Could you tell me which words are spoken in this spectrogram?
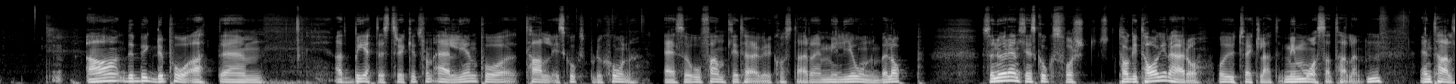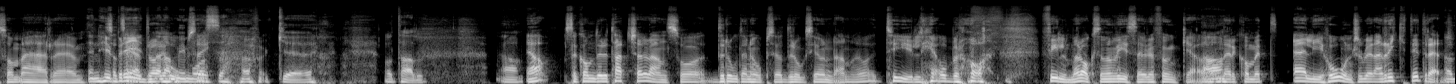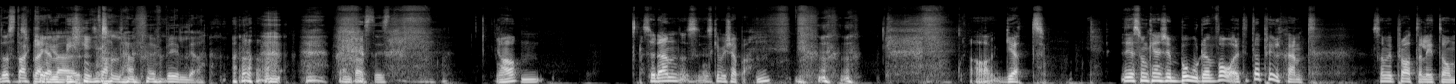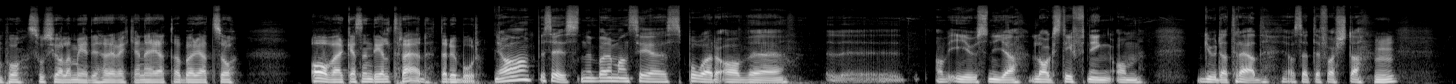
Ja, det byggde på att, ehm, att betestrycket från älgen på tall i skogsproduktion är så ofantligt hög. Det kostar en miljonbelopp. Så nu har äntligen Skogsforsk tagit tag i det här då och utvecklat mimosatallen. Mm. En tall som är... eh, En säga, hybrid mellan mimosa och, eh, och tall. Ja. Ja, så kom du touchade den så drog den ihop sig och drog sig undan. Det var tydliga och bra filmer också som visar hur det funkar. Ja. Och när det kom ett älghorn så blev den riktigt rädd. Ja, då stack hela bild. tallen ur bild, ja. Fantastiskt. Ja, Mm. Så den ska vi köpa. Mm. ja, gött. Det som kanske borde ha varit ett aprilskämt, som vi pratade lite om på sociala medier här i veckan, är att det har börjat så avverkas en del träd där du bor. Ja, precis. Nu börjar man se spår av, eh, eh, av EUs nya lagstiftning om gudaträd. Jag har sett det första Mm.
